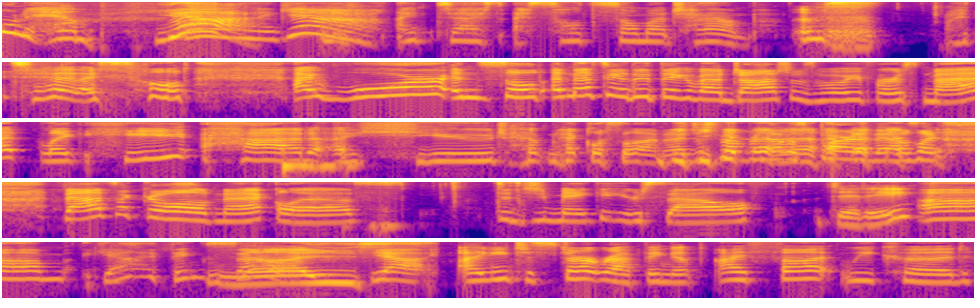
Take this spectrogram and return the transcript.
own hemp. yeah, And yeah. I just I sold so much hemp. I'm s- I did. I sold, I wore and sold. And that's the other thing about Josh is when we first met, like he had a huge hemp necklace on. I just remember that was part of it. I was like, that's a cool necklace. Did you make it yourself? Did he? Um, yeah, I think so. Nice. Yeah. I need to start wrapping up. I thought we could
